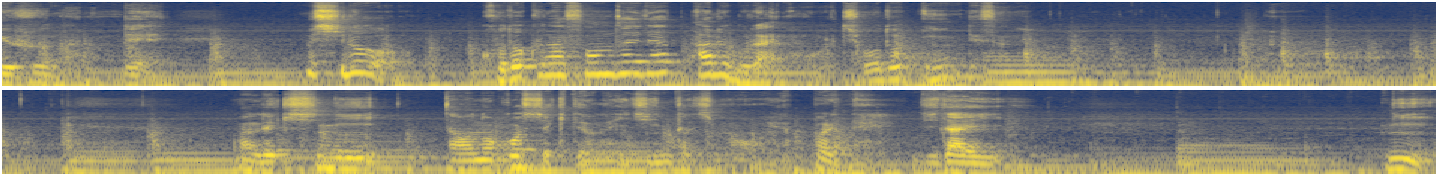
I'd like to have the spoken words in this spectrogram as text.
いうふうなのでむしろ孤独な存在であるぐらいの方がちょうどいいんですよね、まあ、歴史に名を残してきたような偉人たちもやっぱりね時代に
